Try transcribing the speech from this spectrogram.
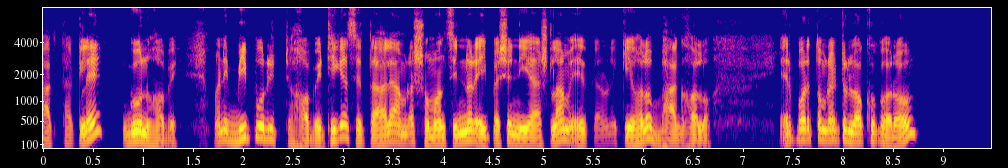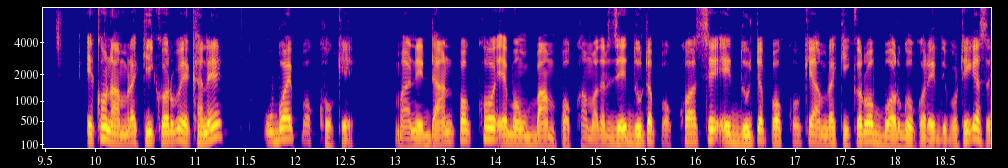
ভাগ থাকলে গুণ হবে। মানে বিপরীতটা হবে, ঠিক আছে? তাহলে আমরা সমান চিহ্নর এই পাশে নিয়ে আসলাম। এর কারণে কি হলো? ভাগ হলো। এরপরে তোমরা একটু লক্ষ্য করো। এখন আমরা কি করব? এখানে উভয় পক্ষকে মানে ডান পক্ষ এবং বাম পক্ষ। আমাদের যে দুটো পক্ষ আছে, এই দুইটা পক্ষকে আমরা কি করব? বর্গ করে দিব, ঠিক আছে?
